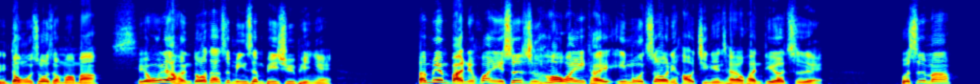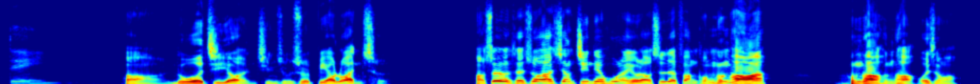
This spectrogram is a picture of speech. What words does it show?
你懂我说什么吗？原物料很多，它是民生必需品，诶。那面板你换一次之后，换一台荧幕之后，你好几年才会换第二次，诶，不是吗？对，啊，逻辑要很清楚，所以不要乱扯。好，所以我才说啊，像今天忽然有老师在放空，很好啊，很好，很好。为什么？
